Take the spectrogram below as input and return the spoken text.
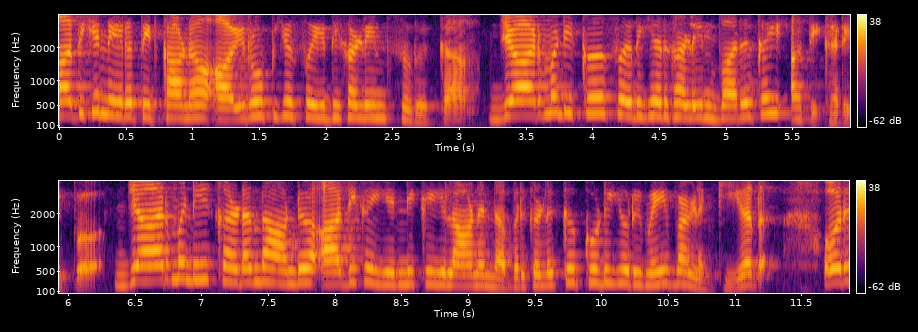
மதிய நேரத்திற்கான ஐரோப்பிய செய்திகளின் சுருக்கம். ஜெர்மனிக்கு சிறியர்களின் வருகை அதிகரிப்பு. ஜெர்மனி கடந்த ஆண்டு அதிக எண்ணிக்கையிலான நபர்களுக்கு குடியுரிமை வழங்கியது. ஒரு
